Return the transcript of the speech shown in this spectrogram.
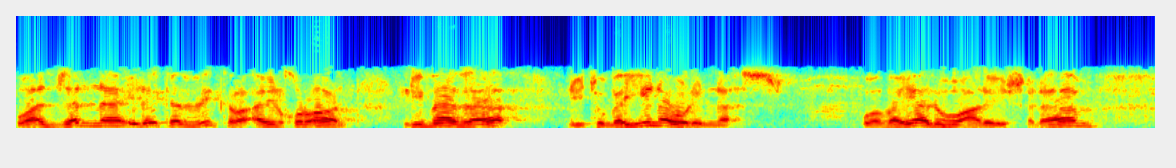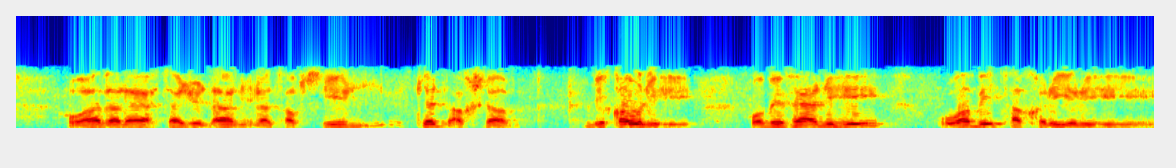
وأنزلنا إليك الذكر أي القرآن. لماذا؟ لتبينه للناس. وبيانه عليه السلام وهذا لا يحتاج الآن إلى تفصيل ثلاث أقسام؟ بقوله وبفعله وبتقريره.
